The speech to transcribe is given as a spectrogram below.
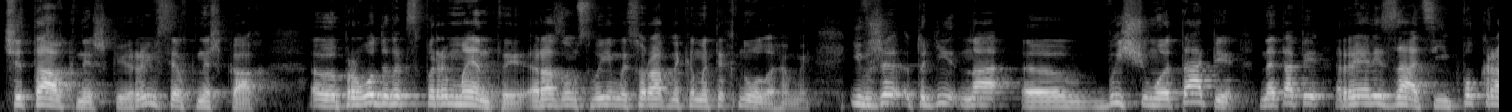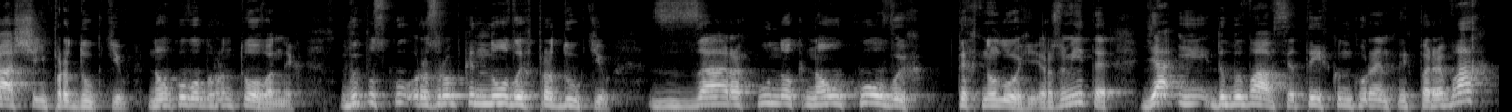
читав книжки, рився в книжках, е, проводив експерименти разом з своїми соратниками-технологами. І вже тоді на е, вищому етапі, на етапі реалізації покращень продуктів, науково обґрунтованих, випуску розробки нових продуктів за рахунок наукових технологій. Розумієте, я і добивався тих конкурентних переваг,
